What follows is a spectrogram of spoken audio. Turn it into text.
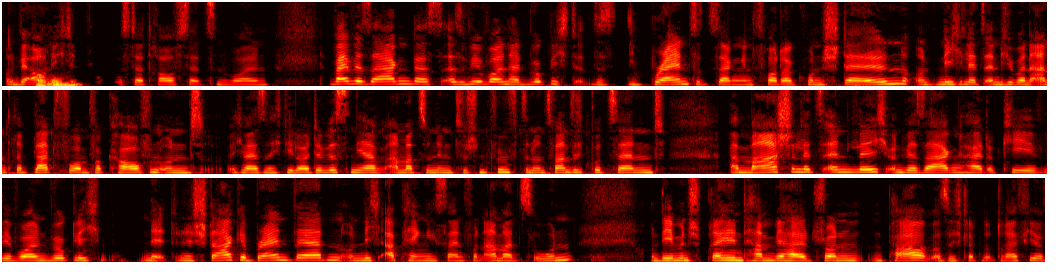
und wir auch Warum? nicht den Fokus da draufsetzen wollen. Weil wir sagen, dass, also wir wollen halt wirklich das, die Brand sozusagen in den Vordergrund stellen und nicht letztendlich über eine andere Plattform verkaufen und ich weiß nicht, die Leute wissen ja, Amazon nimmt zwischen 15 und 20 Prozent Marge letztendlich und wir sagen halt, okay, wir wollen wirklich eine, eine starke Brand werden und nicht abhängig sein von Amazon und dementsprechend haben wir halt schon ein paar, also ich glaube nur drei, vier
